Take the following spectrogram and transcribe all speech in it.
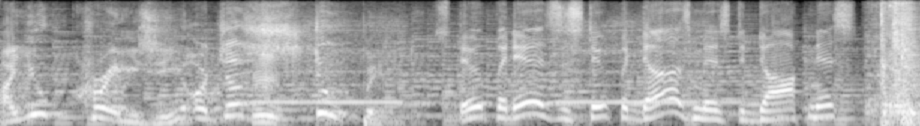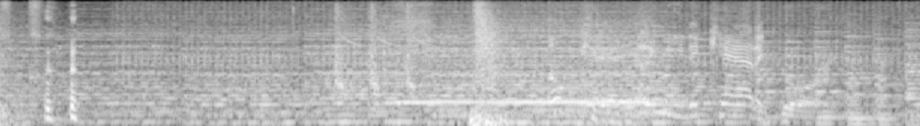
Are you crazy or just stupid? Stupid is as stupid does, Mr. Darkness. okay, I need a category.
